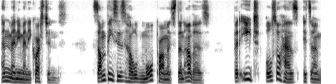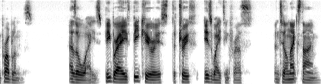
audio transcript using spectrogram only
and many, many questions. Some pieces hold more promise than others, but each also has its own problems. As always, be brave, be curious, the truth is waiting for us. Until next time.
